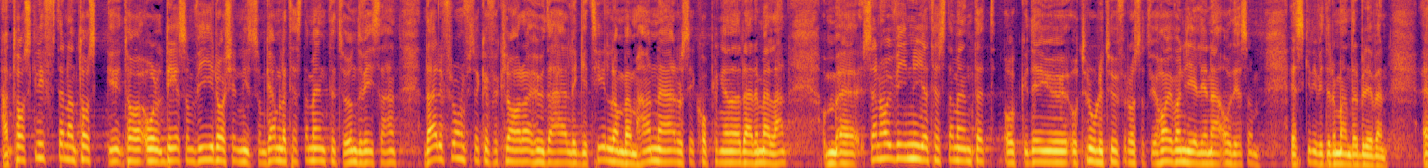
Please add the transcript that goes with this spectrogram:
Han tar skriften, han tar, tar det som vi idag känner som gamla testamentet, så undervisar han därifrån försöker förklara hur det här ligger till, om vem han är och se kopplingarna däremellan. Eh, sen har vi nya testamentet och det är ju otroligt tur för oss att vi har evangelierna och det som är skrivet i de andra breven. Eh,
